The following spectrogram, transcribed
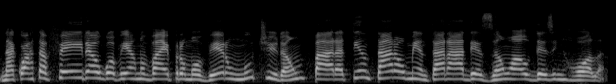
Na quarta-feira, o governo vai promover um mutirão para tentar aumentar a adesão ao desenrola.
